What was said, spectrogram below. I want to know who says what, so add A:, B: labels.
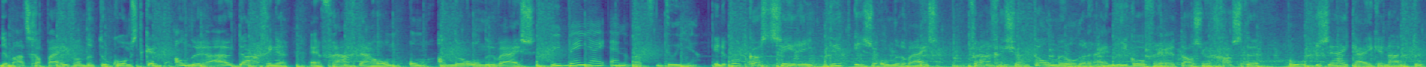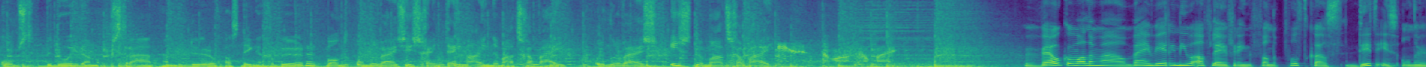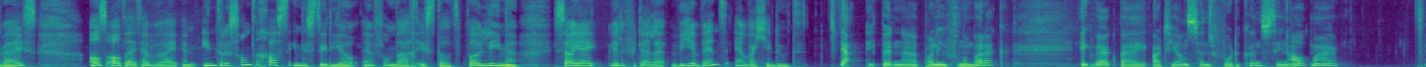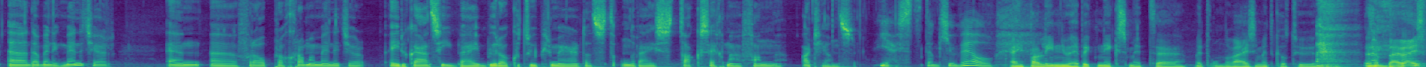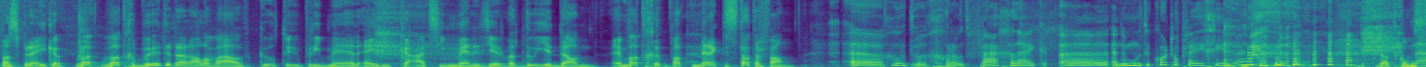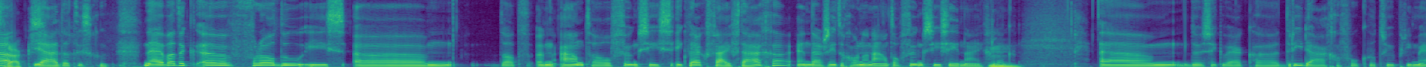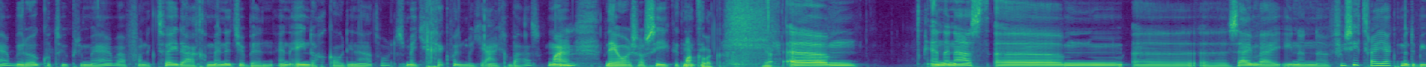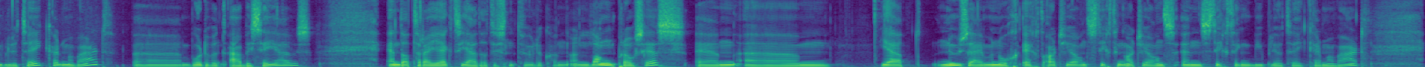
A: De maatschappij van de toekomst kent andere uitdagingen en vraagt daarom om ander onderwijs.
B: Wie ben jij en wat doe je?
A: In de podcastserie Dit is Onderwijs vragen Chantal Mulder en Igor Verret als hun gasten hoe zij kijken naar de toekomst.
C: Bedoel je dan op straat, aan de deur of als dingen gebeuren?
A: Want onderwijs is geen thema in de maatschappij. Onderwijs is de maatschappij.
B: Welkom allemaal bij weer een nieuwe aflevering van de podcast Dit is Onderwijs. Als altijd hebben wij een interessante gast in de studio en vandaag is dat Pauline. Zou jij willen vertellen wie je bent en wat je doet?
D: Ja, ik ben uh, Pauline van den Mark. Ik werk bij Artians Center voor de Kunst in Alkmaar. Uh, daar ben ik manager en uh, vooral programmamanager educatie bij Bureau Cultuur Primair. Dat is de onderwijstak zeg maar, van Artians.
B: Juist, dankjewel.
C: Hey Paulien, nu heb ik niks met, uh, met onderwijs en met cultuur. Bij wijze van spreken, wat, wat gebeurt er dan allemaal? Cultuur primair, educatie, manager, wat doe je dan? En wat, wat merkt de stad ervan?
D: Uh, goed, een grote vraag gelijk. Uh, en dan moet ik kort op reageren.
C: dat komt
D: nou,
C: straks.
D: Ja, dat is goed. Nee, wat ik uh, vooral doe is ehm, dat een aantal functies. Ik werk vijf dagen en daar zitten gewoon een aantal functies in eigenlijk. Mm. Um, dus ik werk uh, drie dagen voor Cultuur Primair, Bureau Cultuur Primair, waarvan ik twee dagen manager ben en één dag coördinator. Dat is een beetje gek, want met je eigen baas. Maar mm. nee hoor, zo zie ik het
C: Makkelijk.
D: niet. Ja. Um, en daarnaast um, uh, uh, zijn wij in een fusietraject met de bibliotheek Kermenwaard. Worden we het ABC-huis. En dat traject, ja, dat is natuurlijk een, een lang proces. En um, ja, nu zijn we nog echt Artians, Stichting Artians en Stichting Bibliotheek Kermenwaard.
